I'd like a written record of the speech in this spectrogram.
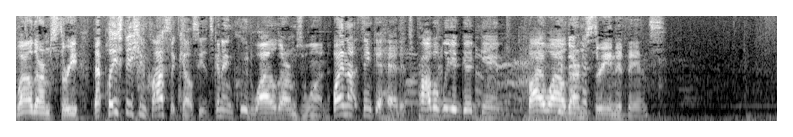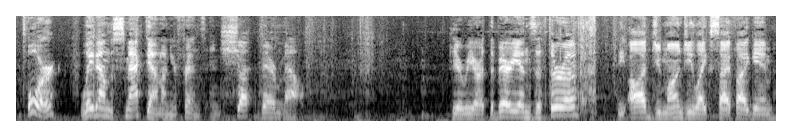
Wild Arms 3. That PlayStation Classic, Kelsey, it's going to include Wild Arms 1. Why not think ahead? It's probably a good game. Buy Wild Arms 3 in advance. Or lay down the smackdown on your friends and shut their mouth. Here we are at the very end. Zathura, the odd Jumanji like sci fi game.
